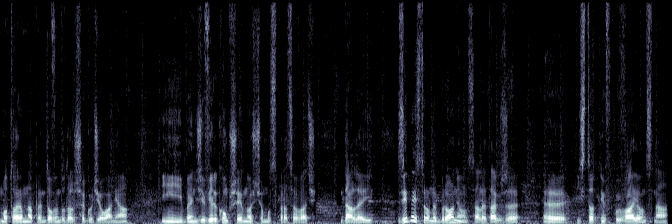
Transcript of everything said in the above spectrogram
motorem napędowym do dalszego działania i będzie wielką przyjemnością móc pracować dalej, z jednej strony broniąc, ale także e, istotnie wpływając na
